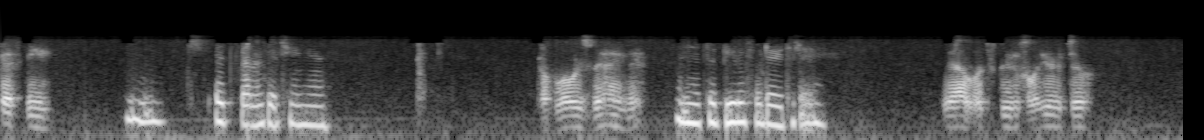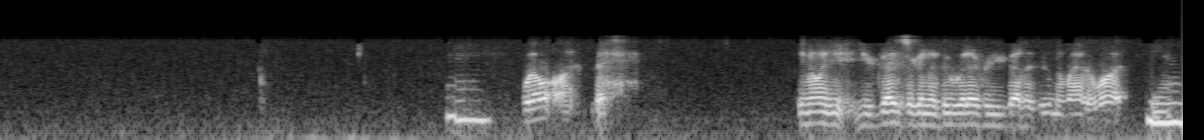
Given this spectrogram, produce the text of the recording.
fifteen. Mm, It's seven fifteen here, Couple hours behind it. and it's a beautiful day today. Yeah, it looks beautiful here too. Um, Well, uh, you know, you, you guys are gonna do whatever you gotta do, no matter what. yeah,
